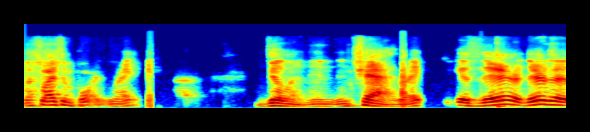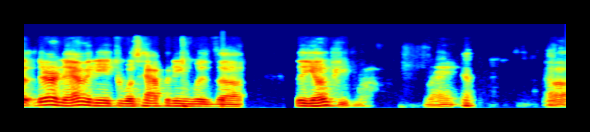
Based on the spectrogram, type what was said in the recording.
that's why it's important, right? Dylan and, and Chad, right? Because they're they're the they're an avenue to what's happening with uh, the young people, right? Uh,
